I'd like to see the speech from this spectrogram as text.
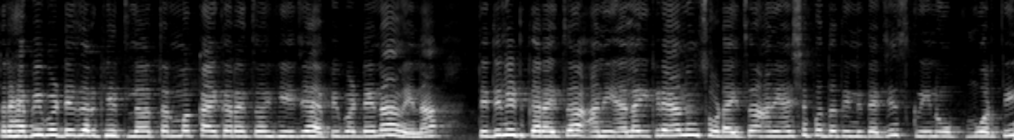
तर हॅपी बड्डे जर घेतलं तर मग काय करायचं? हे जे हॅपी बड्डे नाव आहे ना ते डिलीट करायचं आणि याला इकडे आणून सोडायचं आणि अशा पद्धतीने त्याची स्क्रीन ओप वरती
